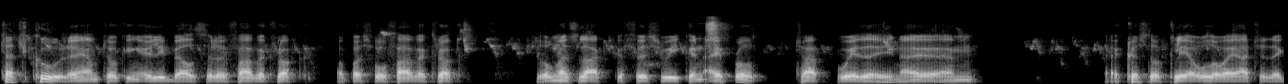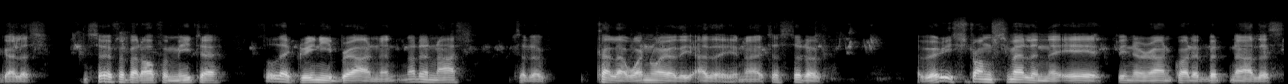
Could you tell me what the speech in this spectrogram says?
Touch cool, eh? I'm talking early bells, sort of five o'clock, or past four, five o'clock almost like the first week in April type weather, you know, um, uh, crystal clear all the way out to the gullis. Surf about half a meter, still that greeny brown, and not a nice sort of color one way or the other, you know, it's just sort of a very strong smell in the air. Been around quite a bit now. This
